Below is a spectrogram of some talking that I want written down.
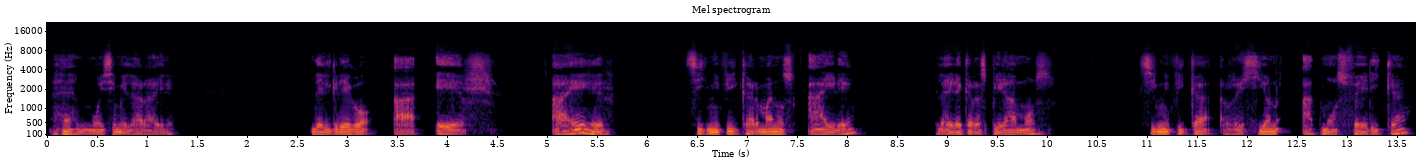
muy similar a aire, del griego aer. Aer significa, hermanos, aire, el aire que respiramos, significa región atmosférica,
